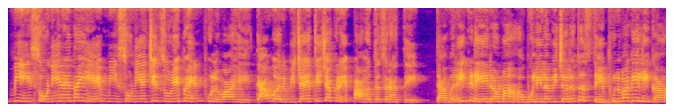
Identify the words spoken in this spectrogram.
मी सोनिया नाहीये मी सोनियाची जुळी बहीण फुलवा आहे. त्यावर विजय तिच्याकडे पाहतच राहते. त्यावर इकडे रमा अबोलीला विचारत असते फुलवा गेली का?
